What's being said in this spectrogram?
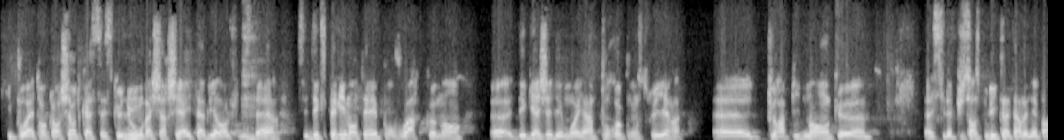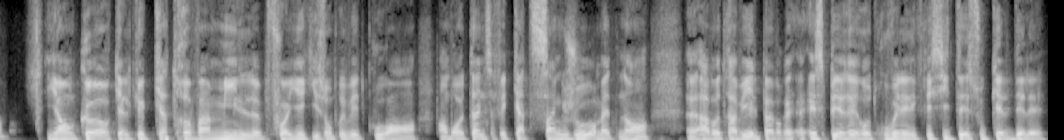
qui pourrait être enclenché. En tout cas, c'est ce que nous, on va chercher à établir dans le Finistère, c'est d'expérimenter pour voir comment euh, dégager des moyens pour reconstruire euh, plus rapidement que euh, si la puissance publique n'intervenait pas. Il y a encore quelques 80 000 foyers qui sont privés de courant en, Bretagne. Ça fait 4-5 jours maintenant. à votre avis, ils peuvent espérer retrouver l'électricité sous quel délai?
